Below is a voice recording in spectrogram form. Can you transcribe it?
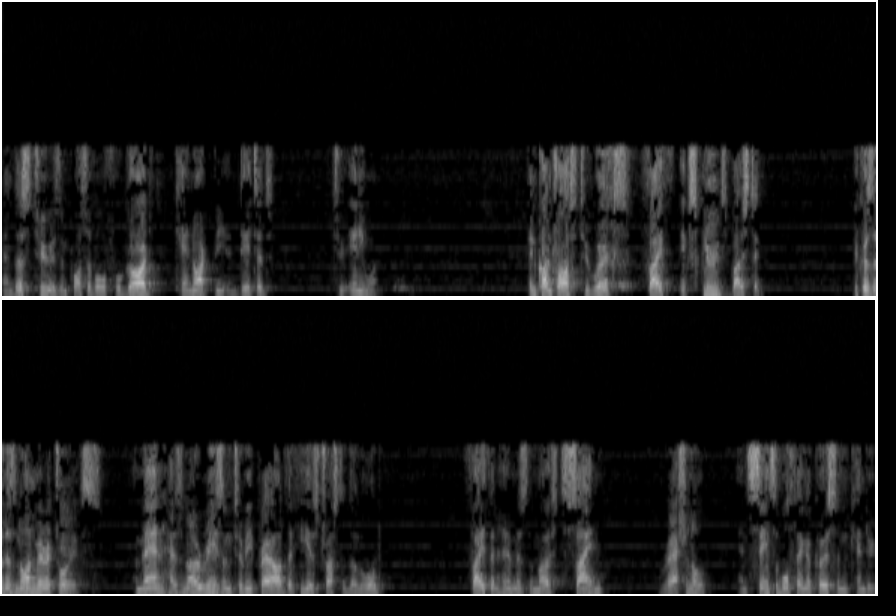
And this too is impossible for God cannot be indebted to anyone. In contrast to works, faith excludes boasting because it is non-meritorious. A man has no reason to be proud that he has trusted the Lord. Faith in him is the most sane, rational, and sensible thing a person can do.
